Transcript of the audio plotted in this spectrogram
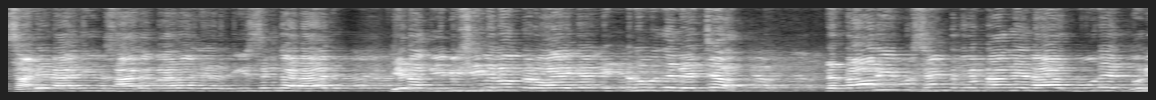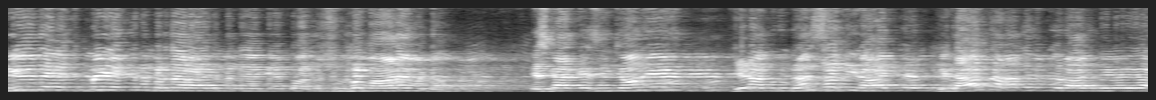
ਸਾਡੇ ਰਾਜ ਦੀ ਮਿਸਾਲ ਹੈ ਮਹਾਰਾਜਾ ਰਣਜੀਤ ਸਿੰਘ ਦਾ ਰਾਜ, ਜਿਹੜਾ ਬੀਬੀਸੀ ਵੱਲੋਂ ਕਰਵਾਏ ਗਏ ਇੰਟਰਵਿਊ ਦੇ ਵਿੱਚ 43% ਵੋਟਾਂ ਦੇ ਨਾਲ ਪੂਰੇ ਦੁਨੀਆ ਦੇ ਵਿੱਚ ਕੋਈ ਇੱਕ ਨੰਬਰ ਦਾ ਰਾਜ ਮੰਨਿਆ ਗਿਆ। ਤੁਹਾਨੂੰ ਸੁਖੋ ਮਾਣ ਹੈ ਵੱਡਾ। ਇਸ ਕਰਕੇ ਅਸੀਂ ਚਾਹੁੰਦੇ ਹਾਂ, ਜਿਹੜਾ ਗੁਰੂ ਗ੍ਰੰਥ ਸਾਹਿਬ ਦੀ ਰਾਜ ਵਿਚਾਰਧਾਰਾ ਦੇ ਵਿੱਚੋਂ ਰਾਜ ਮਿਲੇਗਾ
